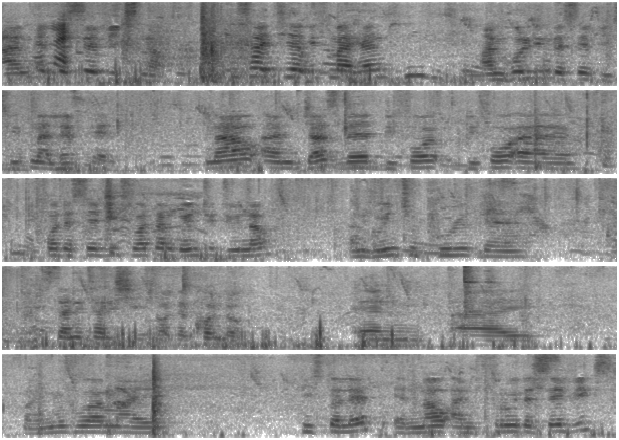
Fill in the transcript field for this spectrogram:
I'm at the cervix now. Inside here with my hand, I'm holding the cervix with my left hand. Now I'm just there before before uh, before the cervix. What I'm going to do now, I'm going to pull the sanitary sheet or the condom, and I maneuver my pistolet, and now I'm through the cervix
